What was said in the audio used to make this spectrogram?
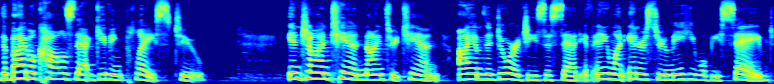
The Bible calls that giving place to. In John 10, 9 through 10, I am the door, Jesus said. If anyone enters through me, he will be saved.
